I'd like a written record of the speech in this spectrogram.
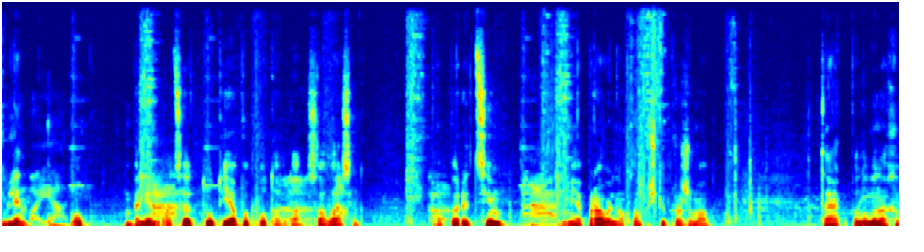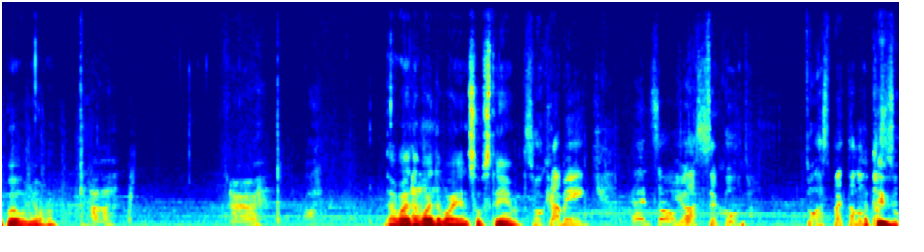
Блін. Оп. Блін, оце тут я попутав, да, согласен. А перед цим я правильно кнопочки прожимав. Так, половина хп у нього. Давай, давай, давай, Енсо, встаємо. А ти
